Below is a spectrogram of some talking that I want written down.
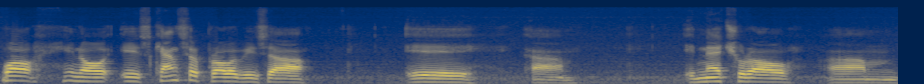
Well, you know, is cancer probably is a, a, um, a natural, um,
